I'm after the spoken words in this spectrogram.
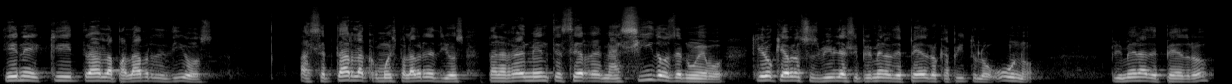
Tiene que entrar la palabra de Dios, aceptarla como es palabra de Dios para realmente ser renacidos de nuevo. Quiero que abran sus Biblias en Primera de Pedro, capítulo 1. Primera de Pedro,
